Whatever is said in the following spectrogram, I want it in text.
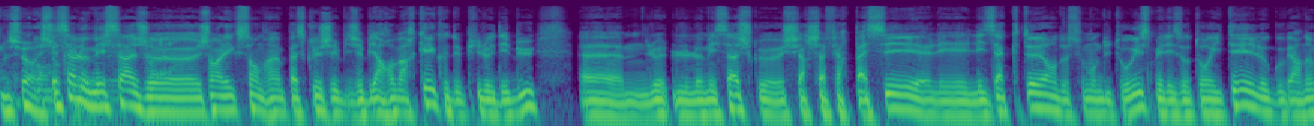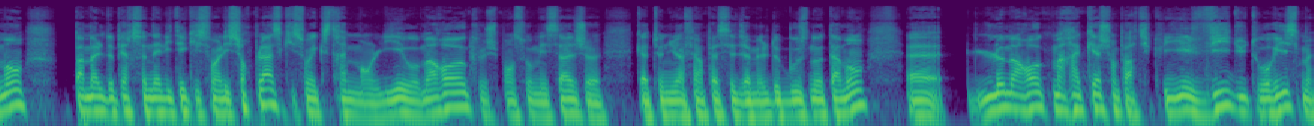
Bien sûr. et C'est ça le message, euh, Jean-Alexandre, hein, parce que j'ai j'ai bien remarqué que depuis le début, euh, le, le message que cherchent à faire passer les, les acteurs de ce monde du tourisme et les autorités, le gouvernement, pas mal de personnalités qui sont allées sur place, qui sont extrêmement liées au Maroc. Je pense au message qu'a tenu à faire passer Jamel Debbouze notamment. Euh, le Maroc, Marrakech en particulier, vit du tourisme.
